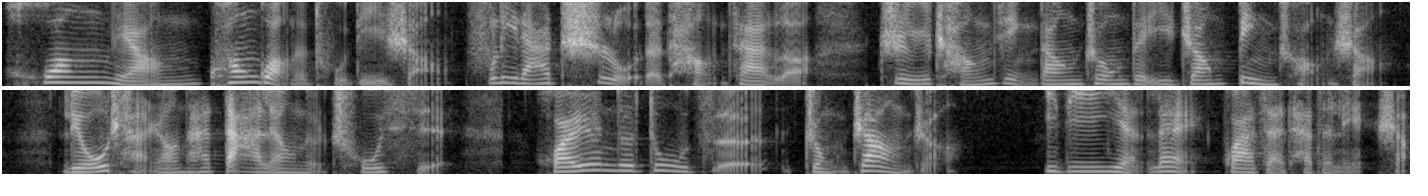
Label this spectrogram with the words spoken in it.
荒凉宽广的土地上，弗里达赤裸地躺在了置于场景当中的一张病床上。流产让她大量的出血，怀孕的肚子肿胀着，一滴眼泪挂在她的脸上。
